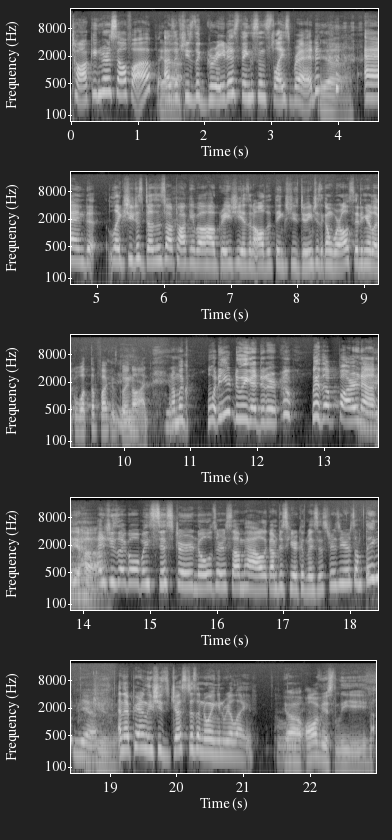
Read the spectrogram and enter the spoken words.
talking herself up as if she's the greatest thing since sliced bread." Yeah. And like she just doesn't stop talking about how great she is and all the things she's doing. She's like, and we're all sitting here like, what the fuck is going on? And I'm like, what are you doing at dinner with Aparna? Yeah. And she's like, oh, my sister knows her somehow. Like I'm just here because my sister's here or something. Yeah. Jesus. And apparently she's just as annoying in real life. Yeah, obviously.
